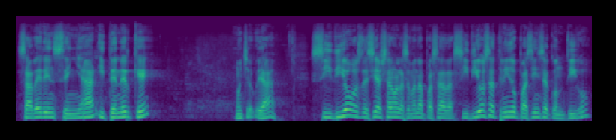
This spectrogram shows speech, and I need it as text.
Saber enseñar y tener que... Mucha, ya. Si Dios, decía Sharon la semana pasada, si Dios ha tenido paciencia contigo,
